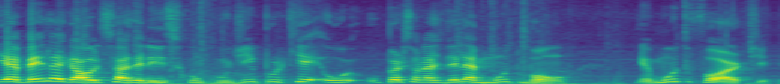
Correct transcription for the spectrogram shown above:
E é bem legal eles fazerem isso com o Kundin porque o, o personagem dele é muito bom, é muito forte.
